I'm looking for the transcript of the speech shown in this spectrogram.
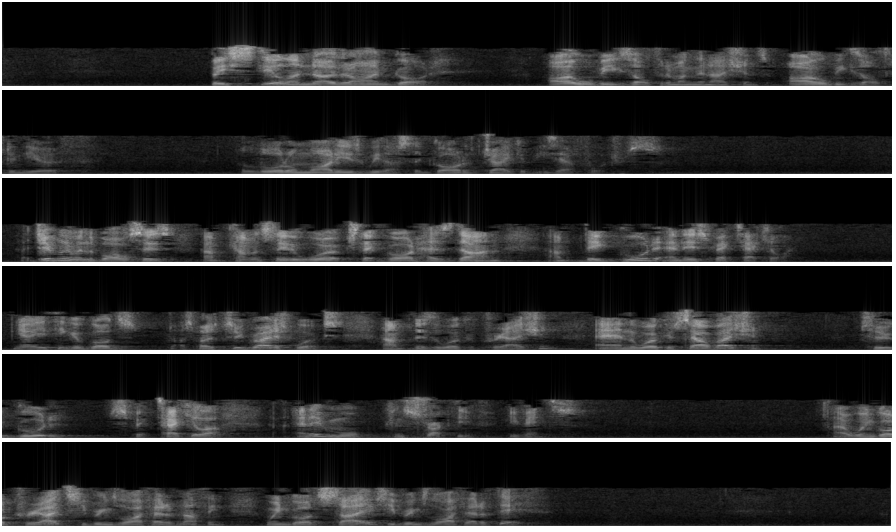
Be still and know that I am God. I will be exalted among the nations, I will be exalted in the earth. The Lord Almighty is with us, the God of Jacob is our fortress. Generally, when the Bible says, um, come and see the works that God has done, um, they're good and they're spectacular. You know, you think of God's, I suppose, two greatest works. Um, there's the work of creation and the work of salvation. Two good, spectacular, and even more constructive events. Uh, when God creates, He brings life out of nothing. When God saves, He brings life out of death.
